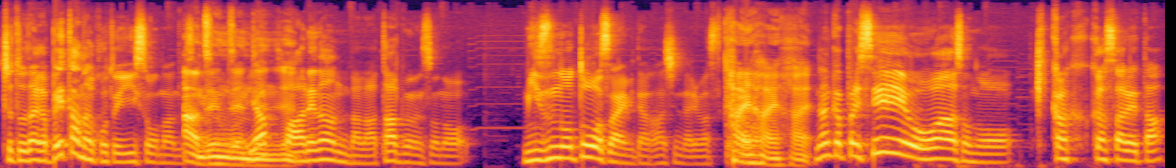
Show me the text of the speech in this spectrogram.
ちょっとなんかベタなこと言いそうなんですけど。あ全然やっぱあれなんだな。多分その水の東西みたいな話になりますけど、はいはいはい。なんかやっぱり西洋はその企画化された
